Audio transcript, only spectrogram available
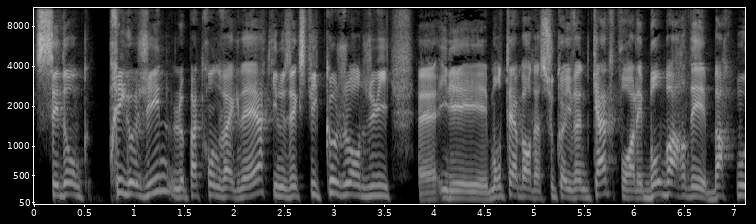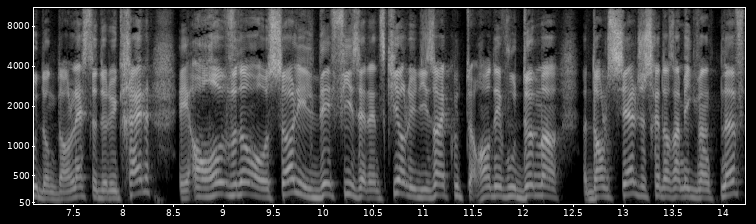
c'est donc Prigogine, le patron de Wagner, qui nous explique qu'aujourd'hui, euh, il est monté à bord d'un Sukhoi 24 pour aller bombarder Bakhmut, donc dans l'est de l'Ukraine. Et en revenant au sol, il défie Zelensky en lui disant "Écoute, rendez-vous demain dans le ciel. Je serai dans un MiG 29.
